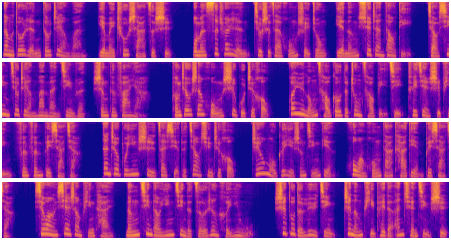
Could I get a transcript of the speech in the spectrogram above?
那么多人都这样玩，也没出啥子事。我们四川人就是在洪水中也能血战到底，侥幸就这样慢慢浸润、生根发芽。彭州山洪事故之后，关于龙槽沟的种草笔记推荐视频纷纷被下架，但这不应是在写的教训之后。只有某个野生景点或网红打卡点被下架，希望线上平台能尽到应尽的责任和义务。适度的滤镜、智能匹配的安全警示，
